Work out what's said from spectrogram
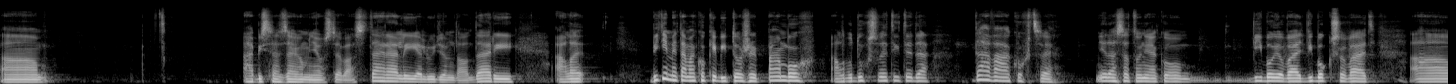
a, aby sa vzájomne o seba starali a ľuďom dal dary, ale vidíme tam ako keby to, že Pán Boh alebo Duch Svetý teda dáva ako chce. Nedá sa to nejako vybojovať, vyboxovať a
